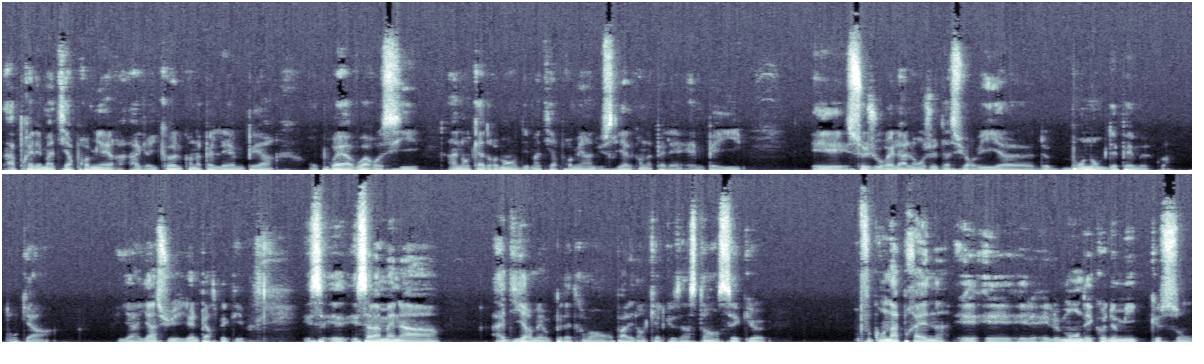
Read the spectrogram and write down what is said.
après les matières premières agricoles qu'on appelle les MPA. On pourrait avoir aussi un encadrement des matières premières industrielles qu'on appelle les MPI. Et ce jour là l'enjeu de la survie euh, de bon nombre de PME. Quoi. Donc il y a, y, a, une perspective. Et, ça m'amène à, dire, mais peut-être qu'on va en reparler dans quelques instants, c'est que faut qu'on apprenne et, et, et, le monde économique que sont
